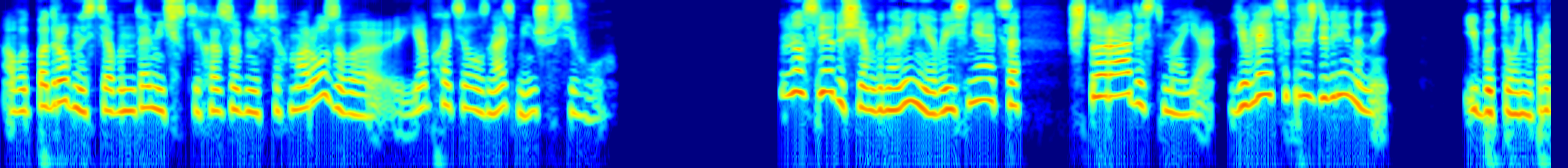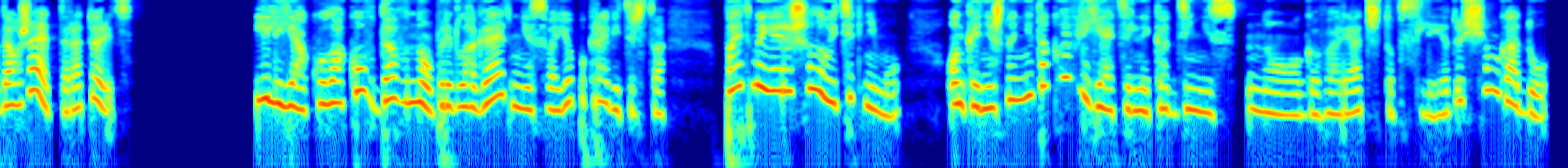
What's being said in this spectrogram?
А вот подробности об анатомических особенностях Морозова я бы хотела знать меньше всего. Но в следующее мгновение выясняется, что радость моя является преждевременной, ибо Тоня продолжает тараторить. Илья Кулаков давно предлагает мне свое покровительство, поэтому я решила уйти к нему. Он, конечно, не такой влиятельный, как Денис, но говорят, что в следующем году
